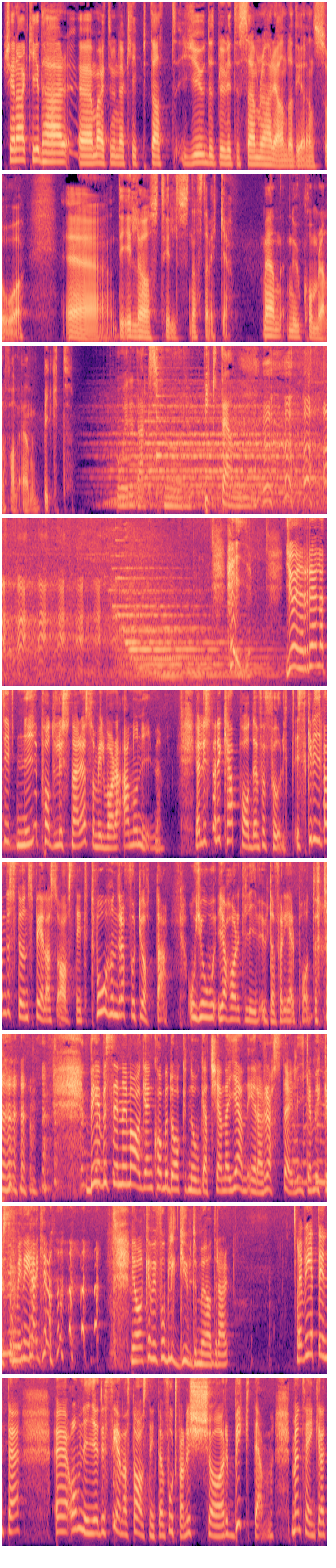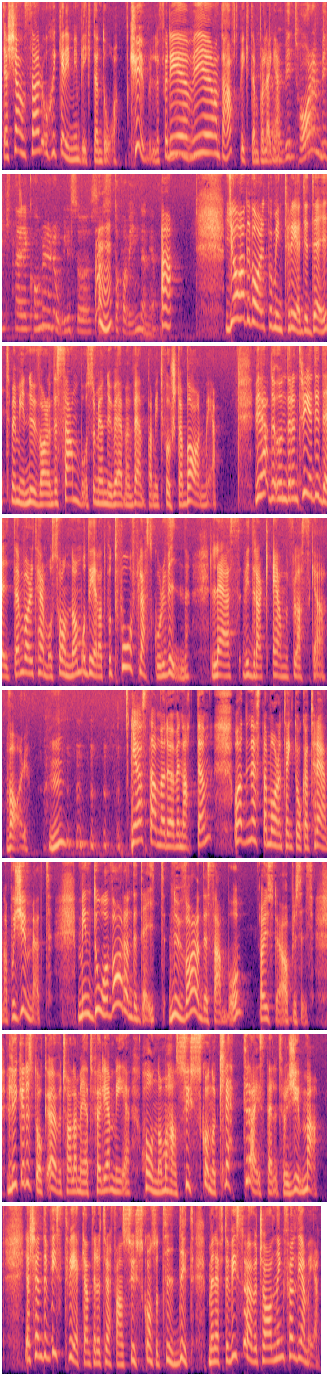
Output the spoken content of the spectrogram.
Tjena, Kid här. Eh, märkte nu när jag klippte att ljudet blev lite sämre här i andra delen så eh, det är löst tills nästa vecka. Men nu kommer i alla fall en bikt. Då är det dags för bikten. Hej! Jag är en relativt ny poddlyssnare som vill vara anonym. Jag lyssnade ikapp podden för fullt. I skrivande stund spelas avsnitt 248. Och jo, jag har ett liv utanför er podd. Bebisen i magen kommer dock nog att känna igen era röster lika mycket som min egen. ja, kan vi få bli gudmödrar? Jag vet inte eh, om ni i de senaste avsnitten fortfarande kör bikten men tänker att jag chansar och skickar in min bikt ändå. Kul, för det, vi har inte haft bikten på länge. Men vi tar en bikt när det kommer en rolig så, så Mm. stoppar vi in den helt Ja. Jag hade varit på min tredje dejt med min nuvarande sambo som jag nu även väntar mitt första barn med. Vi hade under den tredje dejten varit hemma hos honom och delat på två flaskor vin. Läs, vi drack en flaska var. Mm. Jag stannade över natten och hade nästa morgon tänkt åka och träna på gymmet. Min dåvarande dejt, nuvarande sambo, Ja, just det. Ja, precis. Lyckades dock övertala mig att följa med honom och hans syskon och klättra istället för att gymma. Jag kände viss tvekan till att träffa hans syskon så tidigt men efter viss övertalning följde jag med.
